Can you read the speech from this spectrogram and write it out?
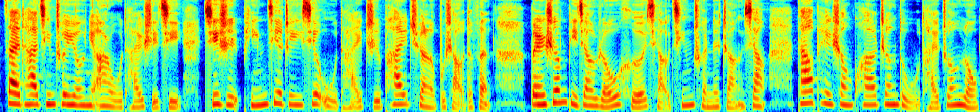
在她青春有你二舞台时期，其实凭借着一些舞台直拍圈了不少的粉，本身比较柔和。小清纯的长相，搭配上夸张的舞台妆容，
